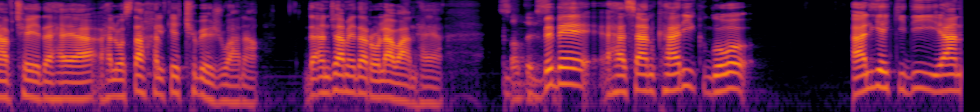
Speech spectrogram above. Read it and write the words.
ناوچەیەدا هەیە هەلوەستا خەلکێ چ بێژوانە دە ئەنجامێدا ڕۆلاوان هەیە ببێ هەسانکاری گۆ ئالیەکی دی یان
